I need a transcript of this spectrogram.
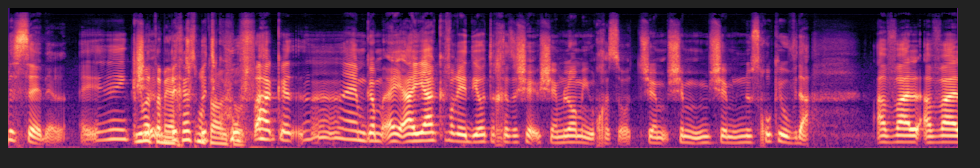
בסדר. אם אתה מייחס, מותר בתקופה כזאת, הם גם, היה כבר ידיעות אחרי זה שהן לא מיוחסות, שהן נוסחו כעובדה. אבל, אבל...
